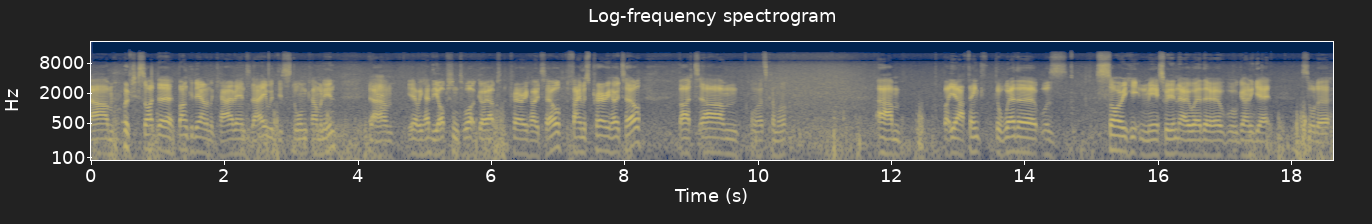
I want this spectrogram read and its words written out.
Um, we've decided to bunker down in the caravan today with this storm coming in. Yeah. Um, yeah, we had the option to what, go up to the Prairie Hotel, the famous Prairie Hotel, but um, well, let's come up. Um, but yeah, I think the weather was so hit and miss. We didn't know whether we were going to get sort of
